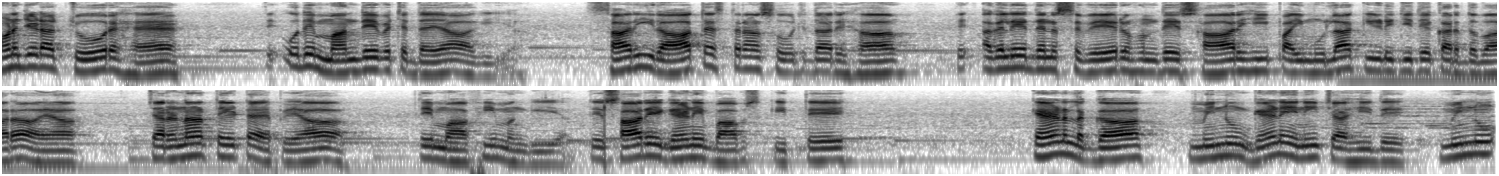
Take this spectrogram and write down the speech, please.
ਹੁਣ ਜਿਹੜਾ ਚੋਰ ਹੈ ਤੇ ਉਹਦੇ ਮਨ ਦੇ ਵਿੱਚ ਦਇਆ ਆ ਗਈ ਆ। ਸਾਰੀ ਰਾਤ ਇਸ ਤਰ੍ਹਾਂ ਸੋਚਦਾ ਰਿਹਾ ਤੇ ਅਗਲੇ ਦਿਨ ਸਵੇਰ ਹੁੰਦੇ ਸਾਰ ਹੀ ਭਾਈ ਮੂਲਾ ਕੀੜੀ ਜੀ ਦੇ ਘਰ ਦੁਬਾਰਾ ਆਇਆ। ਚਰਨਾਂ ਤੇ ਢਹਿ ਪਿਆ। ਤੇ ਮਾਫੀ ਮੰਗੀ ਆ ਤੇ ਸਾਰੇ ਗਹਿਣੇ ਵਾਪਸ ਕੀਤੇ। ਕਹਿਣ ਲੱਗਾ, ਮੈਨੂੰ ਗਹਿਣੇ ਨਹੀਂ ਚਾਹੀਦੇ, ਮੈਨੂੰ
